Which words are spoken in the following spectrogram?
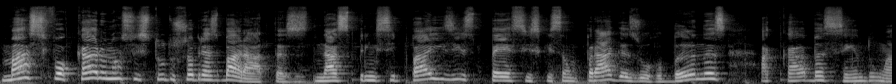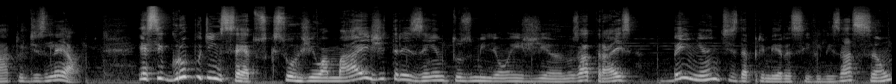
Mas focar o nosso estudo sobre as baratas nas principais espécies que são pragas urbanas acaba sendo um ato desleal. Esse grupo de insetos que surgiu há mais de 300 milhões de anos atrás, bem antes da primeira civilização,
